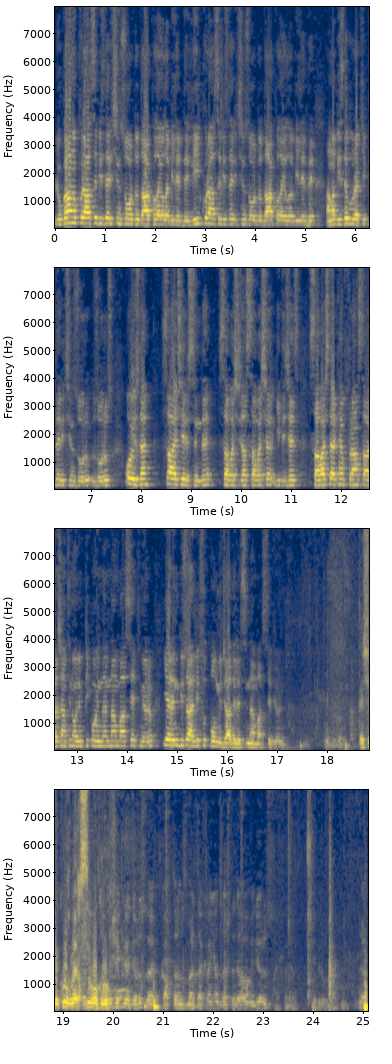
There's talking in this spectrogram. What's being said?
Lugano kurası bizler için zordu, daha kolay olabilirdi. Lille kurası bizler için zordu, daha kolay olabilirdi. Ama biz de bu rakipler için zor, zoruz. O yüzden saha içerisinde savaşacağız, savaşa gideceğiz. Savaş derken Fransa, Arjantin olimpik oyunlarından bahsetmiyorum. Yarın güzel bir futbol mücadelesinden bahsediyorum. Teşekkür, merci beaucoup. Teşekkür ediyoruz ve kaptanımız Mert Akran Yandaş'la devam ediyoruz. Evet.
